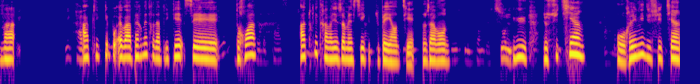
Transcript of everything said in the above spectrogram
va appliquer, va permettre d'appliquer ces droits à tous les travailleurs domestiques du pays entier. Nous avons eu du soutien ou réuni du soutien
